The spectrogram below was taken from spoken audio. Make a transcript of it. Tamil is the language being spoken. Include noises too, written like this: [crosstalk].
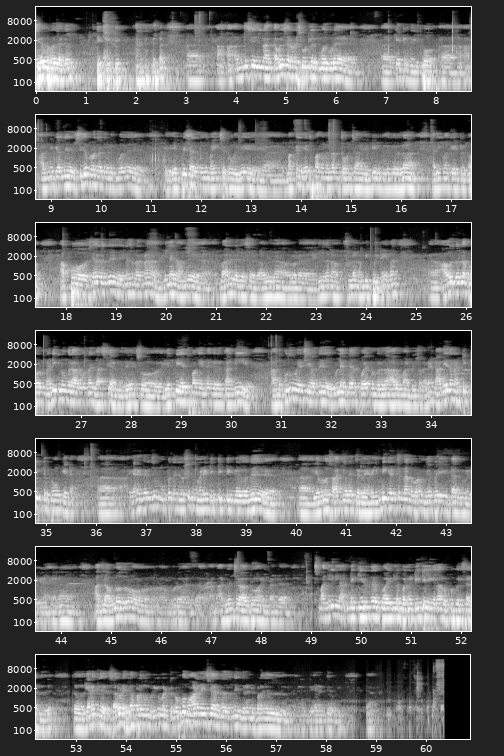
சிவப்பு ரோஜாக்கள் டிக் டிக் டிக். [laughs] அந்த ஸ்டேஜில் நான் கமல் சாரோட ஷூட்டில் இருக்கும்போது கூட கேட்டிருந்தேன் இப்போது அன்றைக்கி வந்து சிகப்பு ரோஜாக்கள் எடுக்கும்போது எப்படி சார் இருந்தது மைண்ட் செட் உங்களுக்கு? மக்கள் ஏற்றுப்பாங்கன்னு எல்லாம் தோணுச்சா? எப்படி இருந்ததுங்கிறது தான் அதிகமாக கேட்டிருந்தோம். அப்போது சார் வந்து என்ன சொன்னார்னா இல்லை நான் வந்து பாரதி ராஜா சார் அவர் தான் அவரோட இதில் தான் நான் ஃபுல்லாக நம்பி போயிட்டேன். ஏன்னா அவருக்கு வந்து அப்போ நடிக்கணுங்கிற ஆர்வம் தான் ஜாஸ்தியாக இருந்தது. ஸோ எப்படி ஏற்றுப்பாங்க என்னங்கிறத தாண்டி அந்த புது முயற்சியை வந்து உள்ளே எப்படியாவது போயிடணுங்கிறது தான் ஆர்வமாக இருக்குன்னு சொன்னார். அண்ட் அதே தான் நான் டிக் டிக் டிக்னும் கேட்டேன். எனக்கு தெரிஞ்சு முப்பத்தஞ்சு வருஷத்துக்கு முன்னாடி டிக் டிக் டிக்ங்கிறது வந்து எவ்வளோ சாத்தியம்னே தெரியல. எனக்கு இன்றைக்கி எடுத்துருந்தா அந்த படம் மிகப்பெரிய ஹிட்டாக இருக்கும்னு நினைக்கிறேன். ஏன்னா அதில் அவ்வளோ தூரம் ஒரு அட்வென்ச்சர் ஆகட்டும் அண்ட் அந்த ஸ்மக்லிங்கில் அன்னைக்கு இருந்த பாயிண்டில் பண்ண டீட்டெயிலிங் எல்லாம் ரொம்ப பெருசாக இருந்தது. ஸோ எனக்கு சரோட எல்லா படங்களும் பிடிக்கும் பட் ரொம்ப மாடர்னைஸ்டாக இருந்தது வந்து இந்த ரெண்டு படங்கள் எனக்கு எனக்கு தெரியும்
